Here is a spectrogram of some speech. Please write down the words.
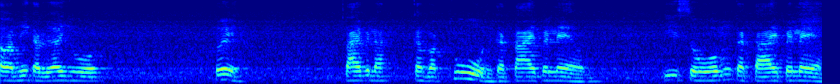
ตอนนี้ก็เหลืออยู่เฮ้ยตายไปละกับบักทูนก็ตายไปแล้ว อีโสมก็ตายไปแล้ว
